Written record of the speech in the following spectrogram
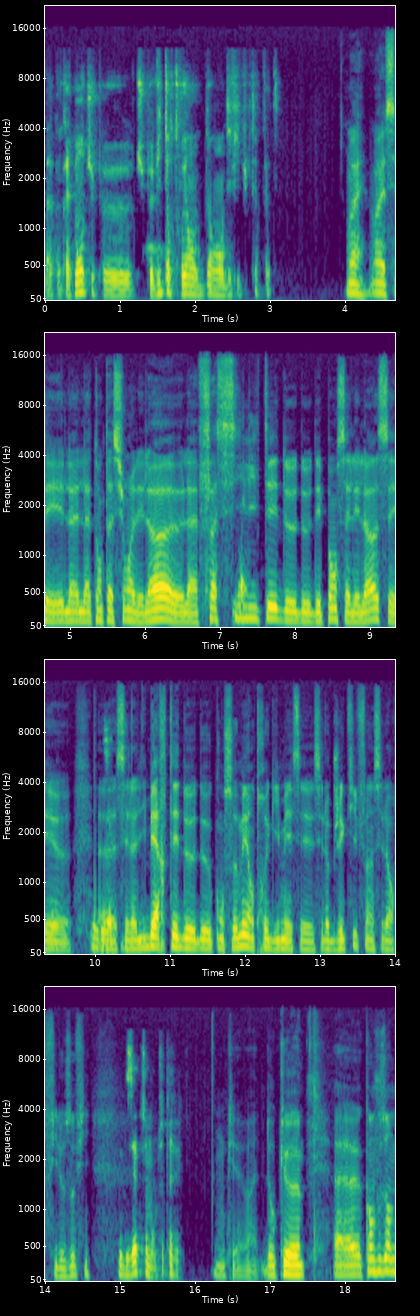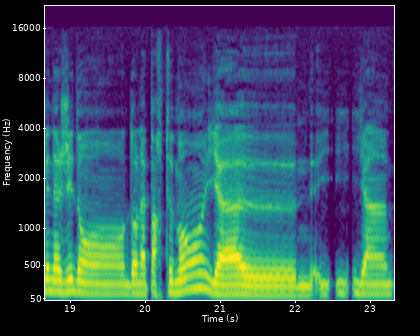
bah, concrètement, tu peux, tu peux vite te retrouver en, en difficulté, en fait. Ouais, ouais, c'est la, la tentation, elle est là, euh, la Ouais, facilité de, de dépense, elle est là, c'est euh, euh, c'est la liberté de, de consommer, entre guillemets, c'est l'objectif, hein, c'est leur philosophie. Exactement, tout à fait. Ok, ouais. Donc, quand vous emménagez dans, dans l'appartement, il y a, il y a un,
